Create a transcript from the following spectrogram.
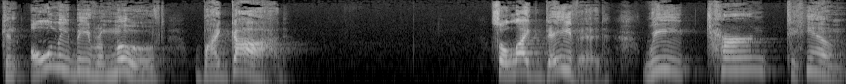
can only be removed by God. So, like David, we turn to Him.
